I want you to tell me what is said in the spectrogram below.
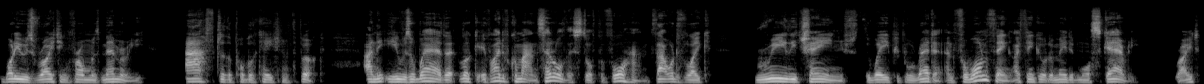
what he was writing from was memory after the publication of the book. And he was aware that, look, if I'd have come out and said all this stuff beforehand, that would have like really changed the way people read it. And for one thing, I think it would have made it more scary, right?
